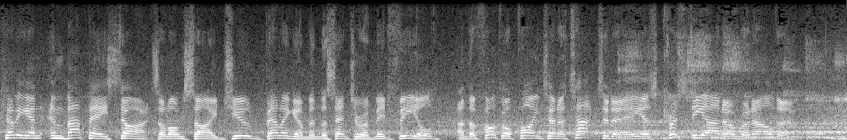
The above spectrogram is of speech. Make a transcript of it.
Kylian Mbappe starts alongside Jude Bellingham in the centre of midfield. And the focal point in attack today is Cristiano Ronaldo.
